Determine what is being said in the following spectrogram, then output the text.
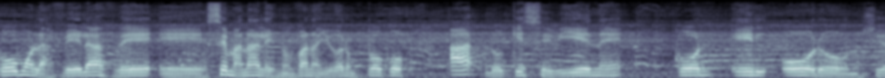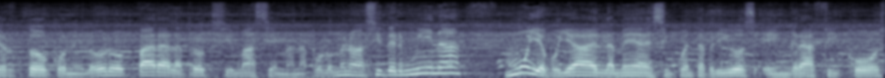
cómo las velas eh, semanales nos van a ayudar un poco a lo que se viene con el oro, ¿no es cierto? Con el oro para la próxima semana. Por lo menos así termina, muy apoyada en la media de 50 periodos en gráficos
